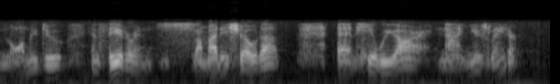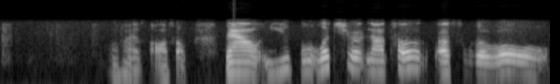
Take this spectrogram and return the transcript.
normally do in theater, and somebody showed up, and here we are nine years later. Oh, that's awesome. Now, you what's your now? Tell us the role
